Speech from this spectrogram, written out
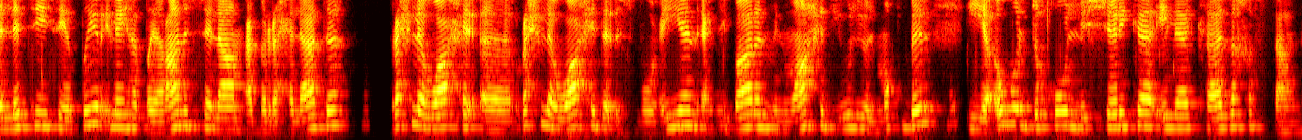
التي سيطير إليها طيران السلام عبر رحلاته رحلة, واحد آه، رحلة واحدة أسبوعيا اعتبارا من 1 يوليو المقبل هي أول دخول للشركة إلى كازاخستان.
